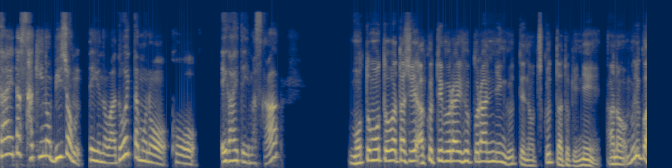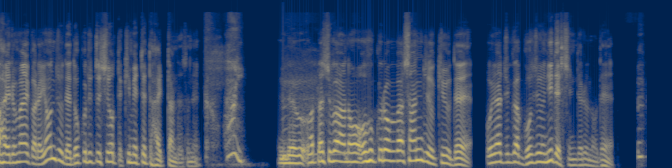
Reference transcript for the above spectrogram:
伝えた先のビジョンっていうのはどういったものを、こう、描いていますか？もともと私、アクティブライフプランニングっていうのを作ったときに、あの、グリコ入る前から40で独立しようって決めてて入ったんですね。はい。で、私はあの、お袋が39で、親父が52で死んでるのでうん、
